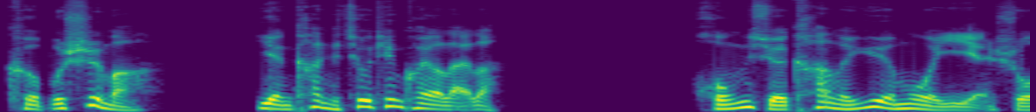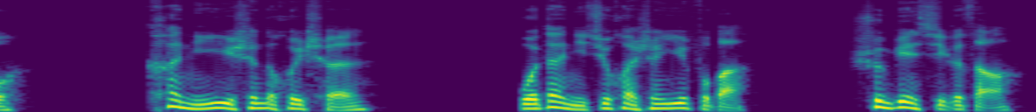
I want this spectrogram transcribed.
可不是嘛，眼看着秋天快要来了。”红雪看了月末一眼，说：“看你一身的灰尘，我带你去换身衣服吧，顺便洗个澡。”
